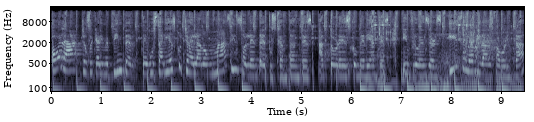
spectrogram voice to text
Hola, yo soy Karime Pinter. ¿Te gustaría escuchar el lado más insolente de tus cantantes, actores, comediantes, influencers y celebridades favoritas?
